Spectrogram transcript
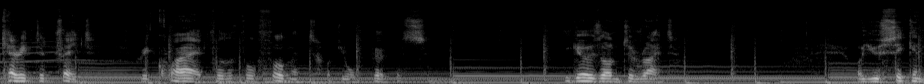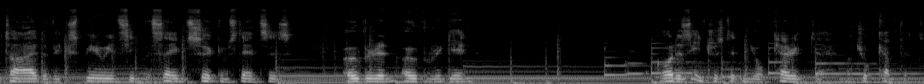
character trait required for the fulfillment of your purpose. He goes on to write Are you sick and tired of experiencing the same circumstances over and over again? God is interested in your character, not your comfort.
